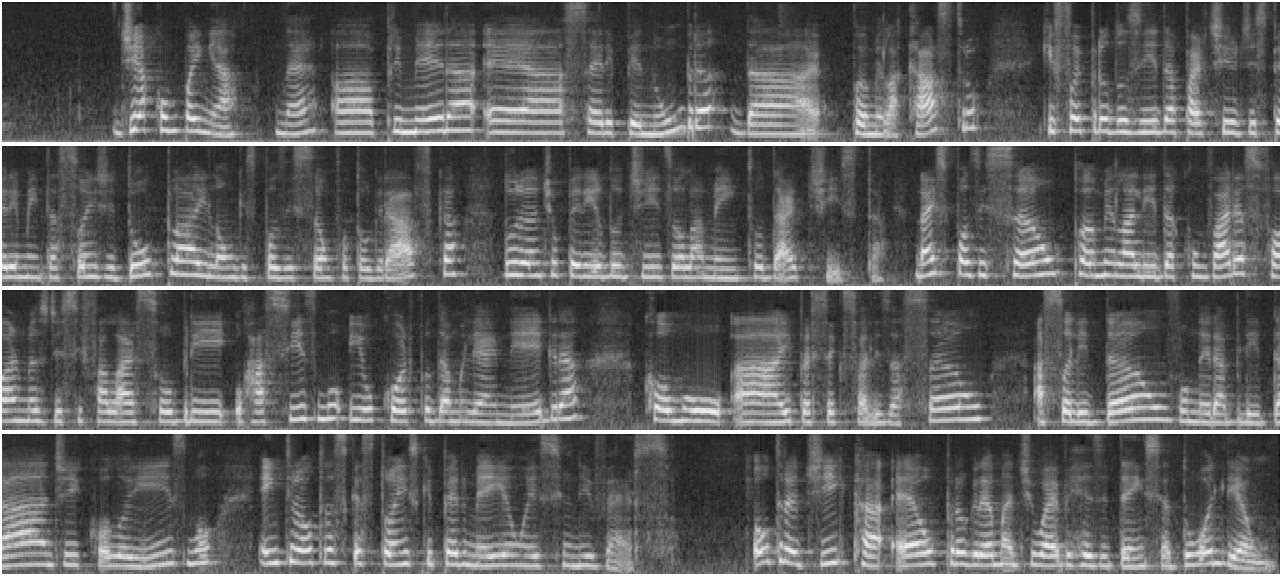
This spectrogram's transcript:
de acompanhar. Né? A primeira é a série Penumbra, da Pamela Castro, que foi produzida a partir de experimentações de dupla e longa exposição fotográfica durante o período de isolamento da artista. Na exposição, Pamela lida com várias formas de se falar sobre o racismo e o corpo da mulher negra, como a hipersexualização, a solidão, vulnerabilidade colorismo, entre outras questões que permeiam esse universo. Outra dica é o programa de web residência do Olhão.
